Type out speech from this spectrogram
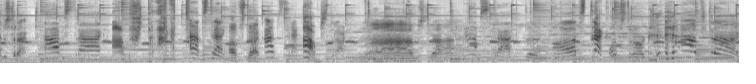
Abstract. Abstract. Abstract. Abstract. Abstract. Abstract. Abstract. Abstract. Abstract. Abstract. Abstract. Abstract.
